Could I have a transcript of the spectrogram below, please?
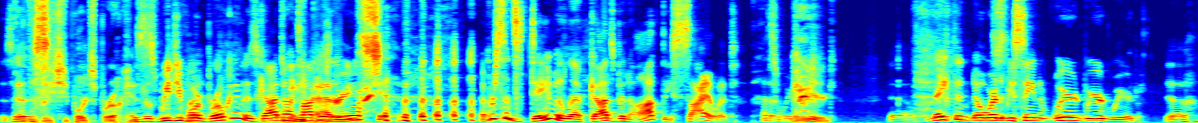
Is, The this, Ouija board's broken. is this Ouija board broken? Is God not talking batteries? anymore? Ever since David left, God's been oddly silent. That's weird. weird? You know? Nathan nowhere to be seen. Weird, weird, weird. Yeah.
